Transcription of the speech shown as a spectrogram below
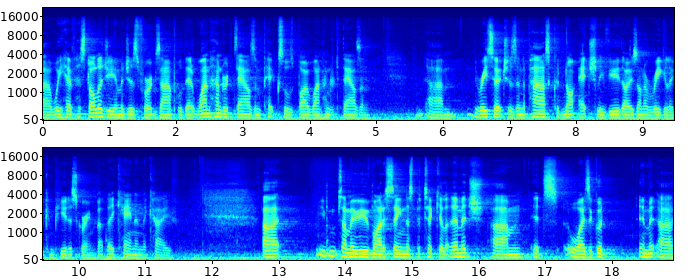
Uh, we have histology images, for example, that 100,000 pixels by 100,000. Um, the researchers in the past could not actually view those on a regular computer screen, but they can in the cave. Uh, some of you might have seen this particular image. Um, it's always a good uh,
